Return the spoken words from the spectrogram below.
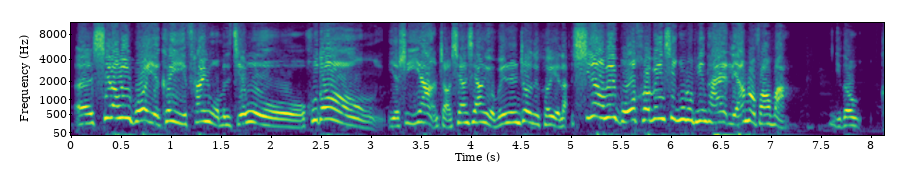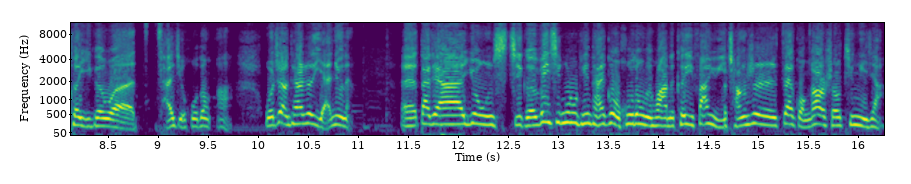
呃，新浪微博也可以参与我们的节目互动，也是一样，找香香有微认证就可以了。新浪微博和微信公众平台两种方法。你都可以跟我采取互动啊！我这两天在研究呢，呃，大家用这个微信公众平台跟我互动的话呢，可以发语音，尝试在广告的时候听一下，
